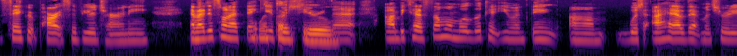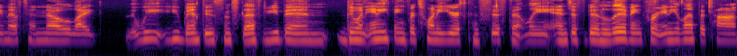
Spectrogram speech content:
sacred parts of your journey. And I just want to thank you for sharing you. that. Um, because someone will look at you and think, um, which I have that maturity enough to know, like we you've been through some stuff. You've been doing anything for 20 years consistently and just been living for any length of time.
